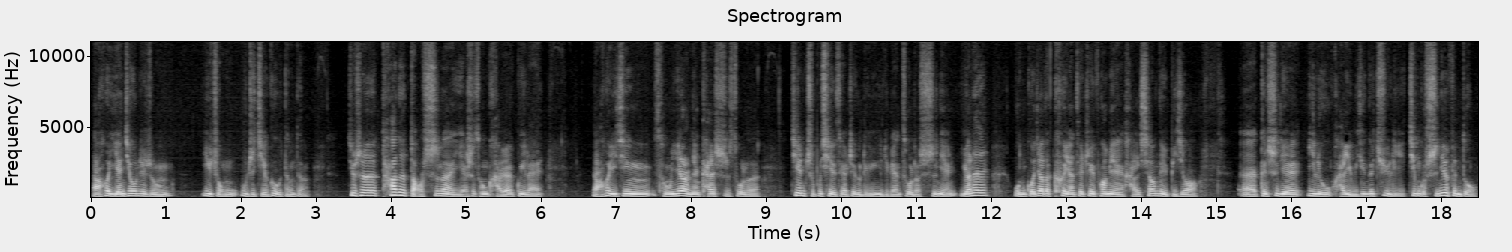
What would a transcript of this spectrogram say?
然后研究那种一种物质结构等等。就是他的导师呢，也是从海外归来，然后已经从一二年开始做了，坚持不懈在这个领域里边做了十年。原来我们国家的科研在这方面还相对比较。呃，跟世界一流还有一定的距离。经过十年奋斗，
